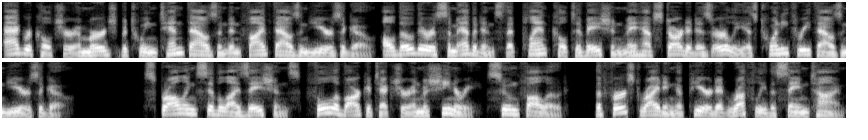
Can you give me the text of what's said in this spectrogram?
Agriculture emerged between 10,000 and 5,000 years ago, although there is some evidence that plant cultivation may have started as early as 23,000 years ago. Sprawling civilizations, full of architecture and machinery, soon followed. The first writing appeared at roughly the same time.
